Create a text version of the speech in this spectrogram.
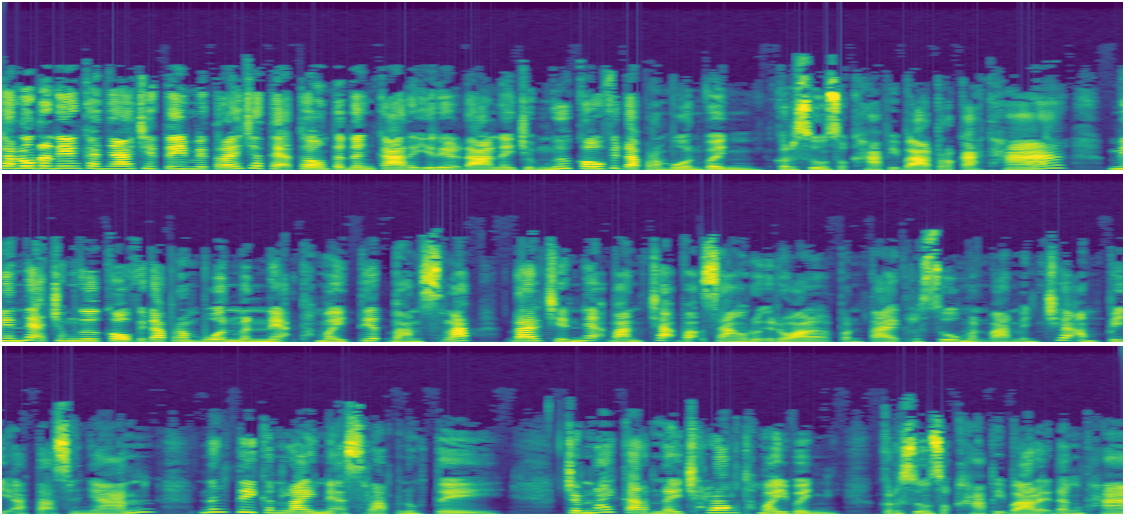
ចចាលោកនាងកញ្ញាជាទីមេត្រីចាតកតងទៅនឹងការរីករាលដាលនៃជំងឺ Covid-19 វិញក្រសួងសុខាភិបាលប្រកាសថាមានអ្នកជំងឺ Covid-19 ម្នាក់ថ្មីទៀតបានស្លាប់ដែលជាអ្នកបានចាក់វ៉ាក់សាំងរួចរាល់ប៉ុន្តែក្រសួងមិនបានបញ្ជាក់អំពីអត្តសញ្ញាណនិងទីកន្លែងអ្នកស្លាប់នោះទេ ចំណែកករណីឆ្លងថ្មីវិញក្រសួងសុខាភិបាលបានដឹងថា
